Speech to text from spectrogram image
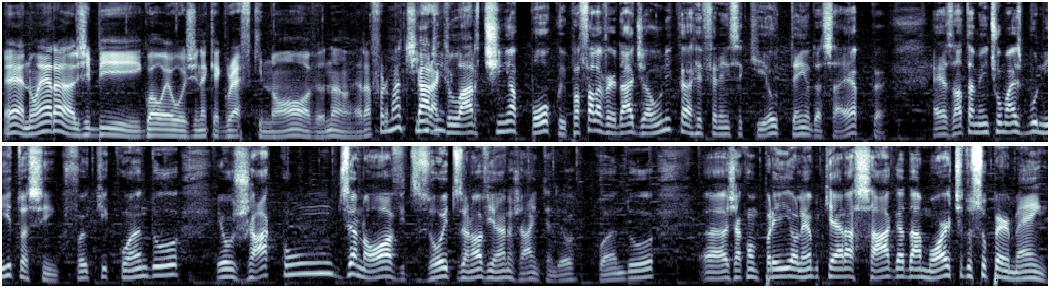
É, não era gibi igual é hoje, né? Que é graphic novel, não. Era formatinho. Cara, de... aquilo lá tinha pouco. E para falar a verdade, a única referência que eu tenho dessa época é exatamente o mais bonito, assim. Foi que quando eu já com 19, 18, 19 anos já, entendeu? Quando Uh, já comprei, eu lembro que era a saga da morte do Superman.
